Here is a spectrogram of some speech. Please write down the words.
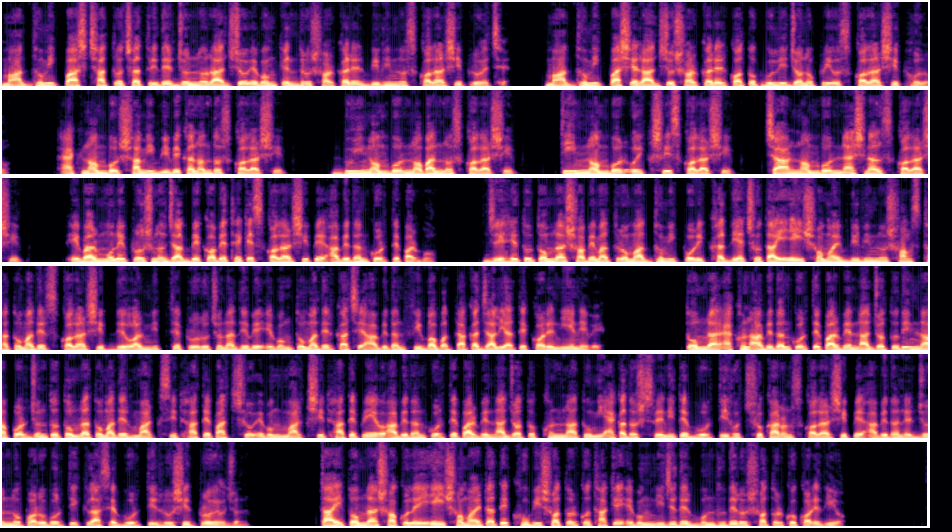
মাধ্যমিক পাশ ছাত্রছাত্রীদের জন্য রাজ্য এবং কেন্দ্র সরকারের বিভিন্ন স্কলারশিপ রয়েছে। মাধ্যমিক পাশে রাজ্য সরকারের কতকগুলি জনপ্রিয় স্কলারশিপ হল, এক নম্বর স্বামী বিবেকানন্দ স্কলারশিপ, দুই নম্বর নবান্ন স্কলারশিপ, তিন নম্বর ঐক্সী স্কলারশিপ, চার নম্বর ন্যাশনাল স্কলারশিপ। এবার মনে প্রশ্ন জাগবে কবে থেকে স্কলারশিপে আবেদন করতে পারব। যেহেতু তোমরা সবেমাত্র মাধ্যমিক পরীক্ষা দিয়েছ, তাই এই সময় বিভিন্ন সংস্থা তোমাদের স্কলারশিপ দেওয়ার মিথ্যে প্ররোচনা দেবে এবং তোমাদের কাছে আবেদন ফি বাবদ টাকা জালিয়াতে করে নিয়ে নেবে। তোমরা এখন আবেদন করতে পারবে না, যতদিন না পর্যন্ত তোমরা তোমাদের মার্কশিট হাতে পাচ্ছ এবং মার্কশিট হাতে পেয়েও আবেদন করতে পারবে না, যতক্ষণ না তুমি একাদশ শ্রেণীতে ভর্তি হচ্ছ, কারণ স্কলারশিপে আবেদনের জন্য পরবর্তী ক্লাসে ভর্তির রসিদ প্রয়োজন। তাই তোমরা সকলেই এই সময়টাতে খুবই সতর্ক থাকে এবং নিজেদের বন্ধুদেরও সতর্ক করে দিও।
